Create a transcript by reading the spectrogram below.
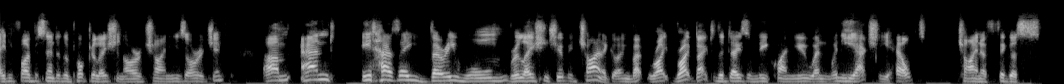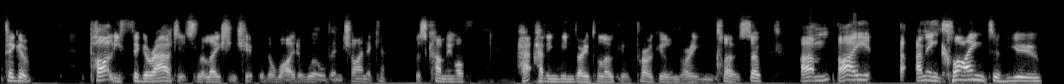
85% of the population are of Chinese origin. Um, and it has a very warm relationship with China, going back right right back to the days of Lee Kuan Yew, when when he actually helped China figure figure partly figure out its relationship with the wider world. Then China was coming off ha- having been very parochial, parochial and very enclosed. So um, I I'm inclined to view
